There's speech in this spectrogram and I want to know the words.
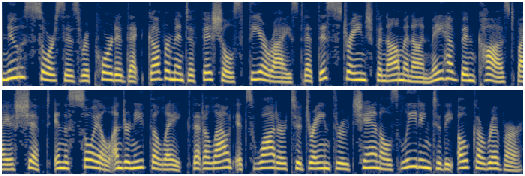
News sources reported that government officials theorized that this strange phenomenon may have been caused by a shift in the soil underneath the lake that allowed its water to drain through channels leading to the Oka River.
